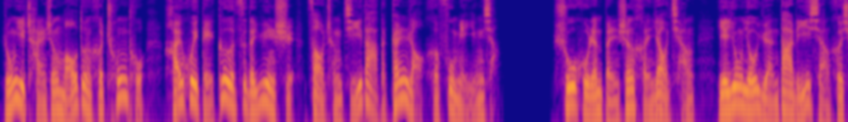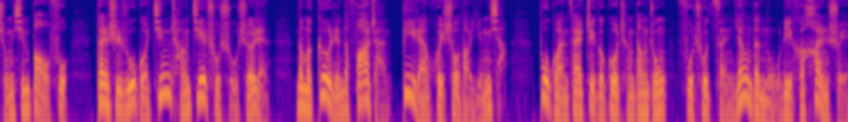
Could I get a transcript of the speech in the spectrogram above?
容易产生矛盾和冲突，还会给各自的运势造成极大的干扰和负面影响。属虎人本身很要强，也拥有远大理想和雄心抱负，但是如果经常接触属蛇人，那么个人的发展必然会受到影响，不管在这个过程当中付出怎样的努力和汗水，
